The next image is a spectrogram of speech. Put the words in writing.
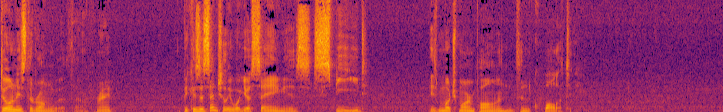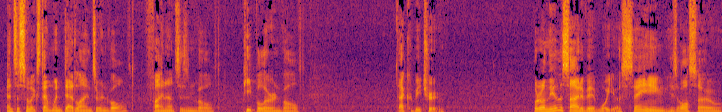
done is the wrong word, though, right? Because essentially what you're saying is speed is much more important than quality. And to some extent, when deadlines are involved, finance is involved, people are involved, that could be true. But on the other side of it, what you're saying is also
